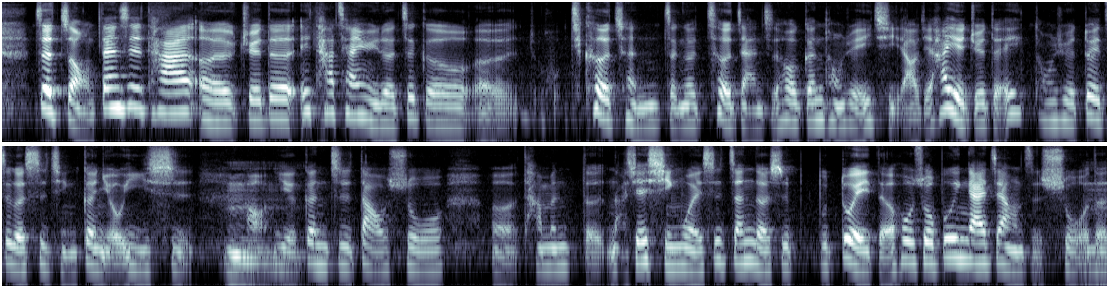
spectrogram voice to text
这种。但是他呃觉得，诶，他参与了这个呃。课程整个策展之后，跟同学一起了解，他也觉得，哎、欸，同学对这个事情更有意识，嗯，好，也更知道说，呃，他们的哪些行为是真的是不对的，或者说不应该这样子说的，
